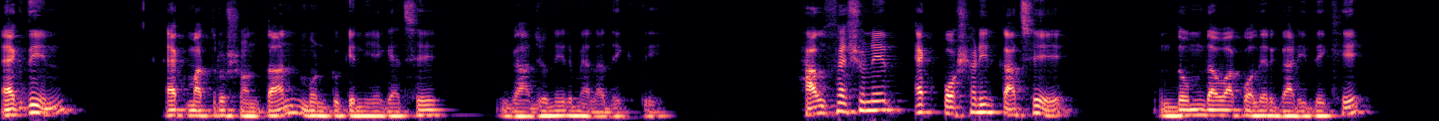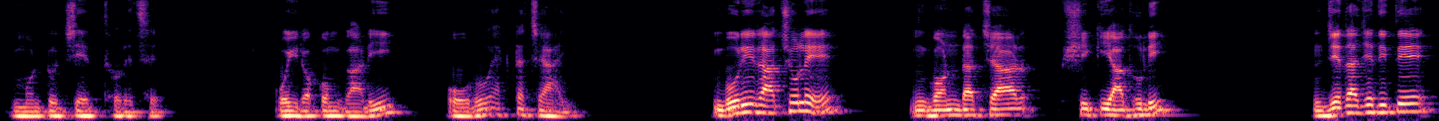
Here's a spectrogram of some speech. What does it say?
একদিন একমাত্র সন্তান মন্টুকে নিয়ে গেছে গাজনের মেলা দেখতে। হাল ফ্যাশনের এক পশারির কাছে দমদাওয়া কলের গাড়ি দেখে মন্টু জেদ ধরেছে। ওই রকম গাড়ি ওরও একটা চাই। বুড়ির আঁচলে গন্ডা চার সিকি আধুলি। জেদাজেদিতে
